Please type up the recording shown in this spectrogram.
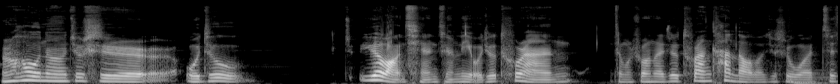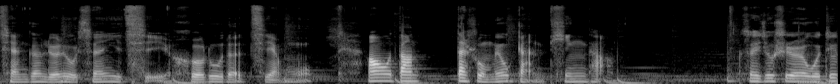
然后呢，就是我就越往前整理，我就突然怎么说呢？就突然看到了，就是我之前跟柳柳生一起合录的节目。然后当，但是我没有敢听它，所以就是我就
